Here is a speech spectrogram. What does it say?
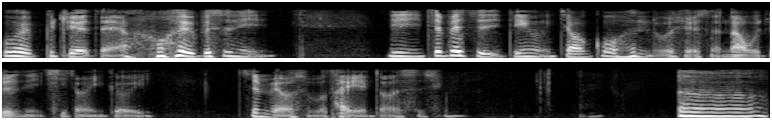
我也不觉得怎样，我也不是你，你这辈子一定教过很多学生，那我觉得你其中一个而已，是没有什么太严重的事情。嗯，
